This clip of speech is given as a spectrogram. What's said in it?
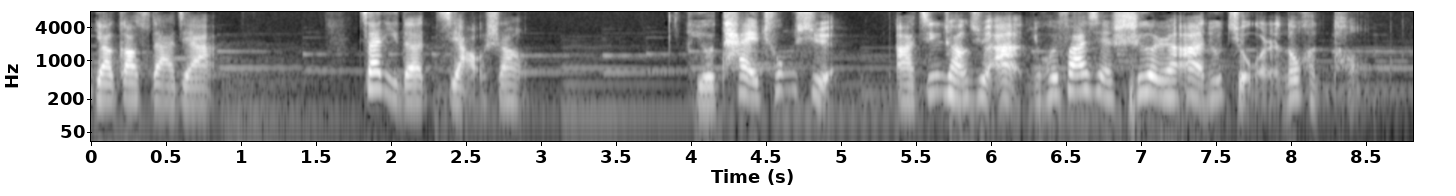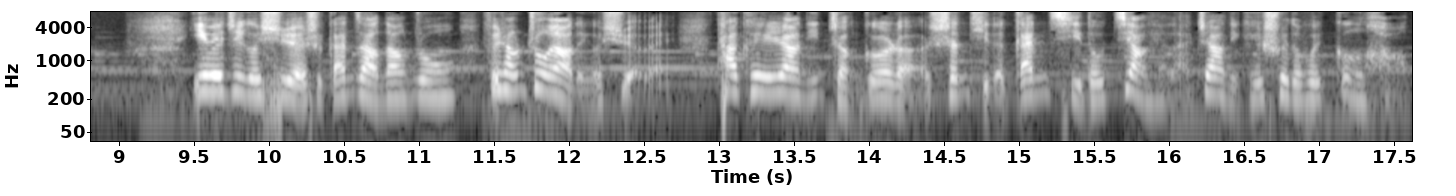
要告诉大家，在你的脚上有太冲穴啊，经常去按，你会发现十个人按有九个人都很疼，因为这个穴是肝脏当中非常重要的一个穴位，它可以让你整个的身体的肝气都降下来，这样你可以睡得会更好。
